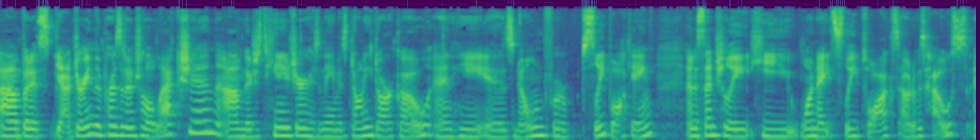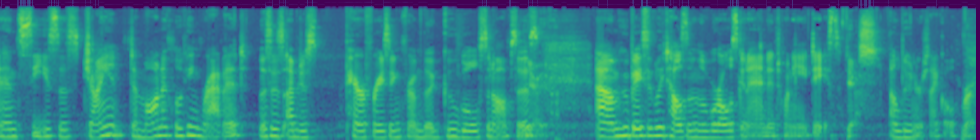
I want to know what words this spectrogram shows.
Um, but it's, yeah, during the presidential election, um, there's a teenager. His name is Donnie Darko, and he is known for sleepwalking. And essentially, he one night sleepwalks out of his house and sees this giant demonic looking rabbit. This is, I'm just paraphrasing from the Google synopsis. Yeah, Um, who basically tells him the world is going to end in 28 days Yes. a lunar cycle. Right.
